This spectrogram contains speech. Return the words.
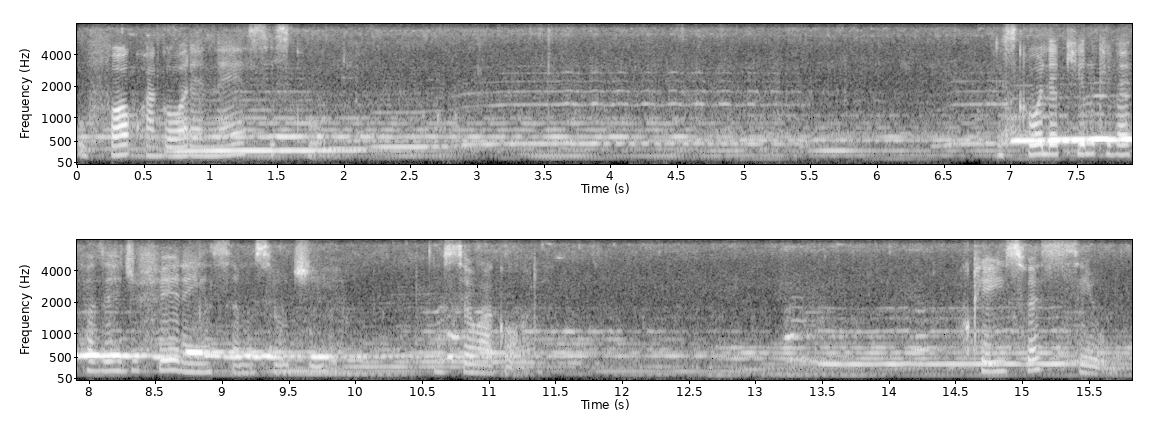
O foco agora é nessa escolha. Escolha aquilo que vai fazer diferença no seu dia, no seu agora. porque isso é seu.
